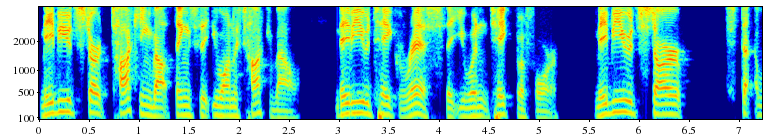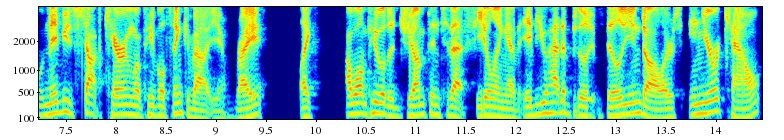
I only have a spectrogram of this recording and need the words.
maybe you'd start talking about things that you want to talk about maybe you would take risks that you wouldn't take before maybe you would start st- maybe you'd stop caring what people think about you right Like, I want people to jump into that feeling of if you had a billion dollars in your account,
